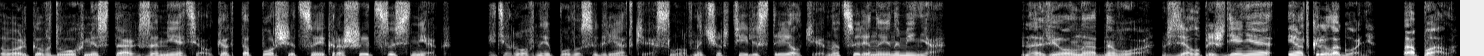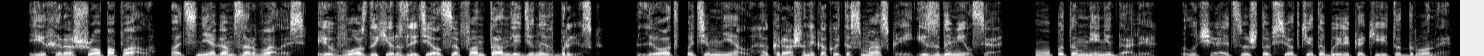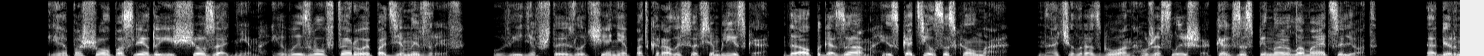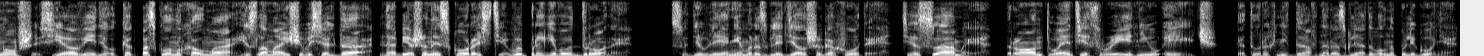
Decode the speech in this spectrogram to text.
Только в двух местах заметил, как топорщится и крошится снег. Эти ровные полосы грядки словно чертили стрелки, нацеленные на меня. Навел на одного, взял упреждение и открыл огонь. Попал. И хорошо попал. Под снегом взорвалось, и в воздухе разлетелся фонтан ледяных брызг. Лед потемнел, окрашенный какой-то смазкой, и задымился. Опыта мне не дали. Получается, что все-таки это были какие-то дроны. Я пошел по следу еще за одним и вызвал второй подземный взрыв. Увидев, что излучение подкралось совсем близко, дал по газам и скатился с холма. Начал разгон, уже слыша, как за спиной ломается лед. Обернувшись, я увидел, как по склону холма из ломающегося льда на бешеной скорости выпрыгивают дроны. С удивлением разглядел шагоходы, те самые, Tron 23 New Age, которых недавно разглядывал на полигоне.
